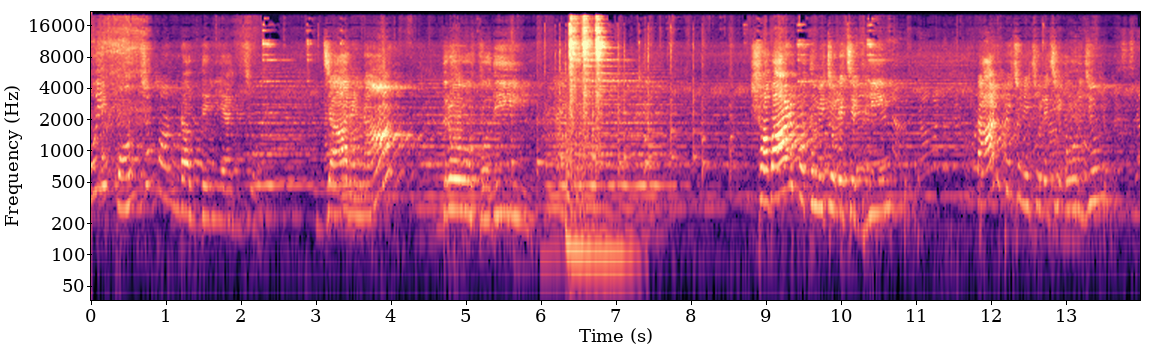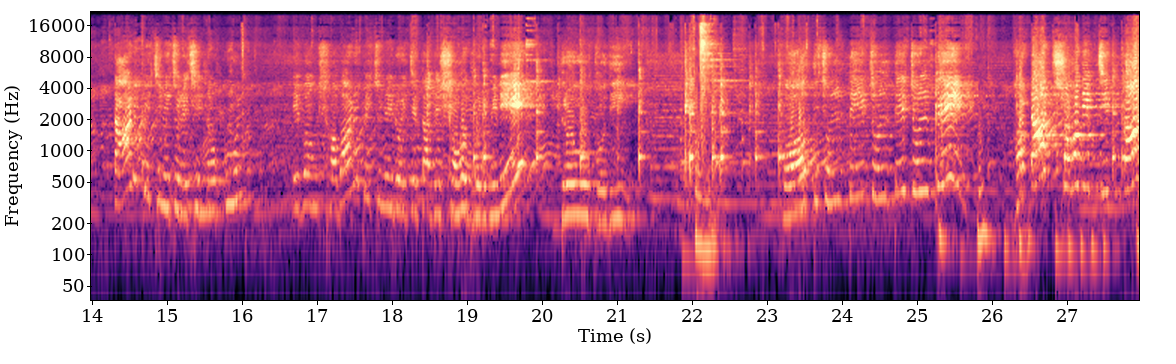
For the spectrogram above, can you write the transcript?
ওই পঞ্চপাণ্ডবদেরই একজন। যার নাম দ্রৌপদী। সবার প্রথমে চলেছে ভীম, তার পেছনে চলেছে অর্জুন, তার পেছনে চলেছে নকুল এবং সবার পেছনে রয়েছে তাদের সহধর্মিনী দ্রৌপদী। পথ চলতে চলতে চলতে হঠাৎ সহদেব চিৎকার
